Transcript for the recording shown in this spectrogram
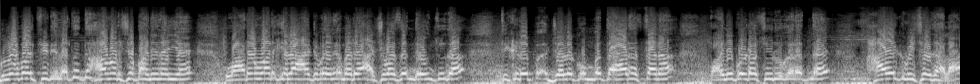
ग्लोबल सिटीला तर दहा वर्ष पाणी नाही आहे. वारंवार गेल्या आठ महिन्यामध्ये आश्वासन देऊन सुद्धा तिकडे जलकुंभ तयार असताना पाणीपुरवठा सुरू करत नाही. हा एक विषय झाला.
